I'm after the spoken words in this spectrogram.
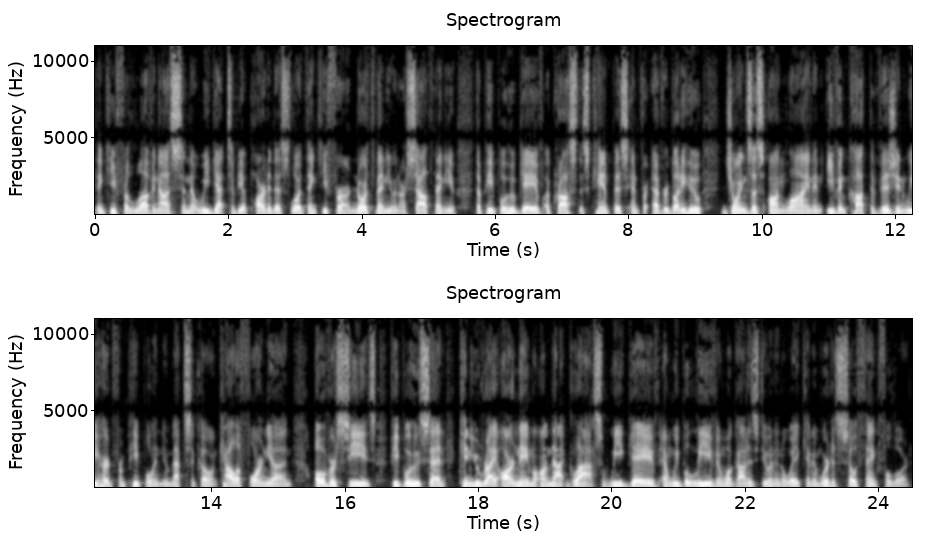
Thank you for loving us and that we get to be a part of this, Lord. Thank you for our North venue and our South venue, the people who gave across this campus and for everybody who joins us online and even caught the vision. We heard from people in New Mexico and California and overseas, people who said, can you write our name on that glass? We gave and we believe in what God is doing in Awaken. And we're just so thankful, Lord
